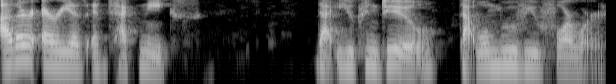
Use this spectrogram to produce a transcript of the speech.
other areas and techniques that you can do that will move you forward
